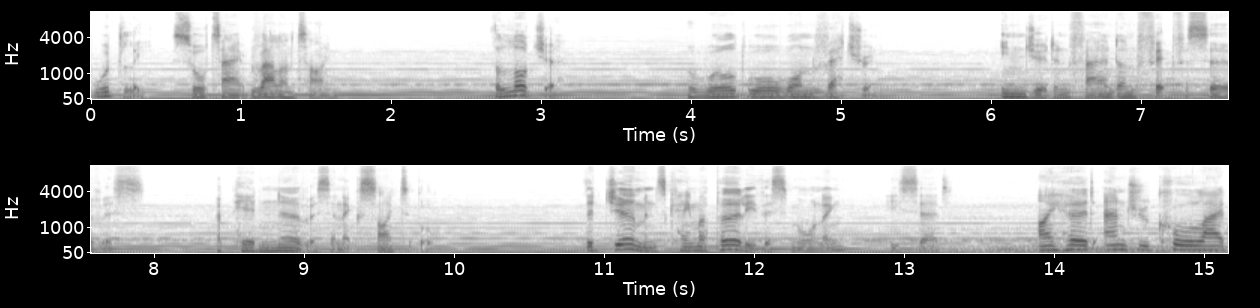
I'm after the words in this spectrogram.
Woodley sought out Valentine. The lodger, a World War I veteran, injured and found unfit for service, appeared nervous and excitable. The Germans came up early this morning, he said. I heard Andrew call out,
